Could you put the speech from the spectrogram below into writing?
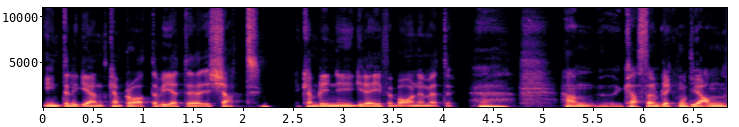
Intelligent, kan prata via ett eh, chatt. Det kan bli en ny grej för barnen vet du. Han kastar en blick mot Jan,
